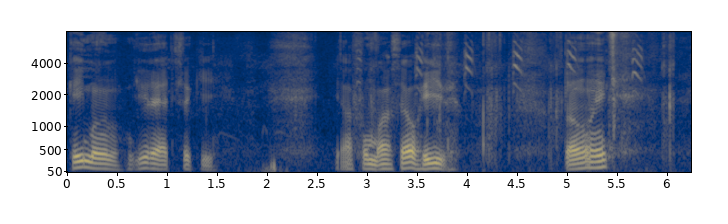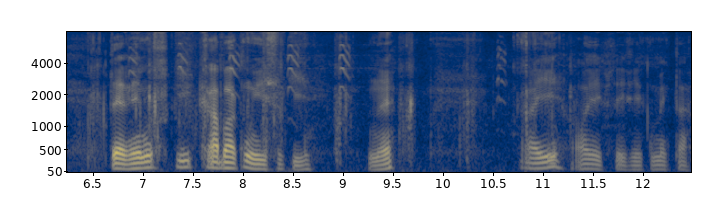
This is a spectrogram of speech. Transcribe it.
Queimando direto isso aqui. E a fumaça é horrível. Então a gente devemos que acabar com isso aqui, né? Aí, olha aí pra vocês verem como é que tá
